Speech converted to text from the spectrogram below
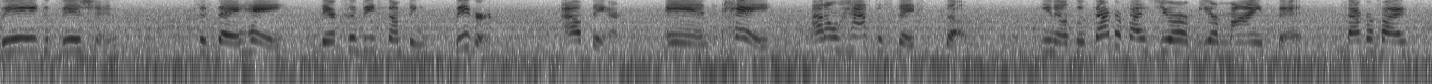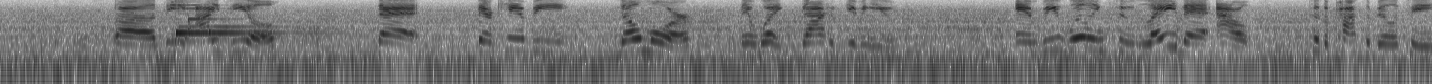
big vision to say, hey, there could be something bigger out there. And hey, I don't have to stay stuck. You know, so sacrifice your your mindset. Sacrifice uh, the ideal that there can be no more than what God has given you. And be willing to lay that out to the possibility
